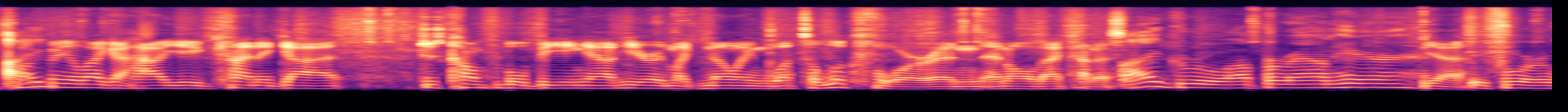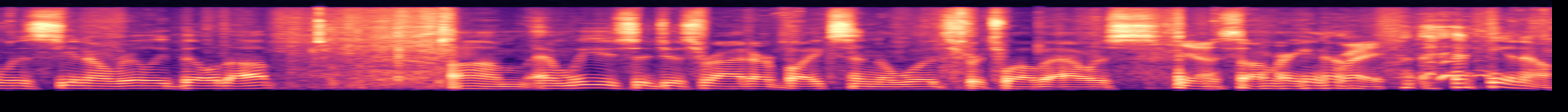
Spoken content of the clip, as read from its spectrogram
talk I- to me like how you kind of got just comfortable being out here and like knowing what to look for and, and all that kind of stuff. I grew up around here Yeah. before it was, you know, really built up. Um, and we used to just ride our bikes in the woods for 12 hours in the summer, you know? Right. you know,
